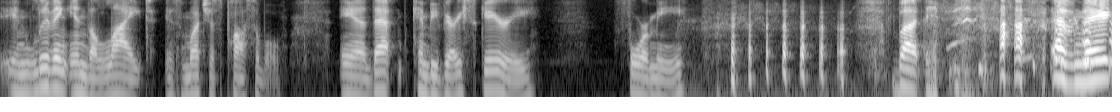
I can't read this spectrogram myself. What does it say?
in living in the light as much as possible. And that can be very scary for me but as Nate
